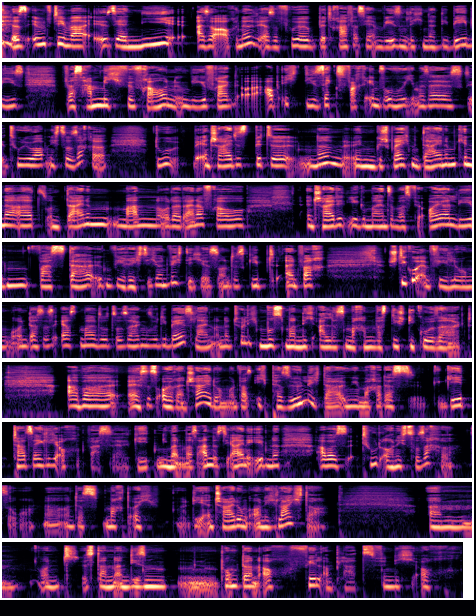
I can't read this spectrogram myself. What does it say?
das Impfthema ist ja nie, also auch, ne, also früher betraf es ja im Wesentlichen dann die Babys. Was haben mich für Frauen irgendwie gefragt, ob ich die sechsfach impfe, wo ich immer sage, das tut überhaupt nicht zur Sache. Du entscheidest bitte ne, im Gespräch mit deinem Kinderarzt und deinem Mann oder deiner Frau, entscheidet ihr gemeinsam was für euer Leben, was da irgendwie richtig und wichtig ist. Und es gibt einfach STIKO-Empfehlungen und das ist erstmal sozusagen so die Baseline. Und natürlich muss man nicht alles machen, was die STIKO sagt. Aber es ist eure Entscheidung. Und was ich persönlich da irgendwie mache, das geht tatsächlich auch, was geht niemandem was an, ist die eine Ebene, aber es tut auch nichts zur Sache. So, ne? Und das macht euch die Entscheidung auch nicht leichter ähm, und ist dann an diesem Punkt dann auch fehl am Platz, finde ich auch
